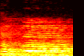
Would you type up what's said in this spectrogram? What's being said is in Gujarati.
好吧。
